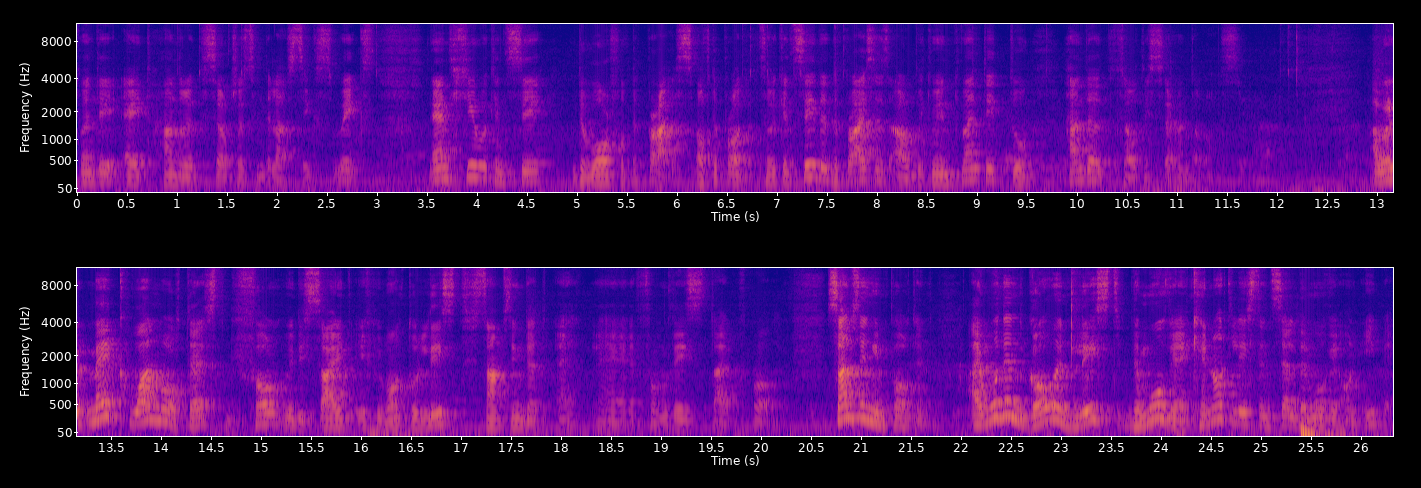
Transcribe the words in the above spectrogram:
2800 searches in the last six weeks and here we can see the worth of the price of the product. So we can see that the prices are between 20 to 137 dollars. I will make one more test before we decide if we want to list something that uh, uh, from this type of product. Something important. I wouldn't go and list the movie. I cannot list and sell the movie on eBay.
